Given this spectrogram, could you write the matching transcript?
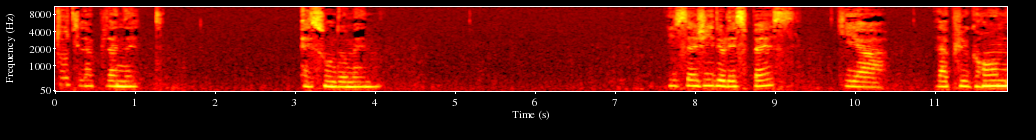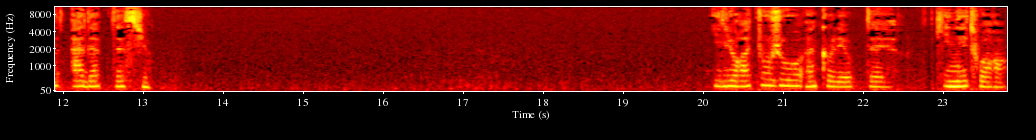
toute la planète est son domaine. Il s'agit de l'espèce qui a la plus grande adaptation. Il y aura toujours un coléoptère qui nettoiera,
